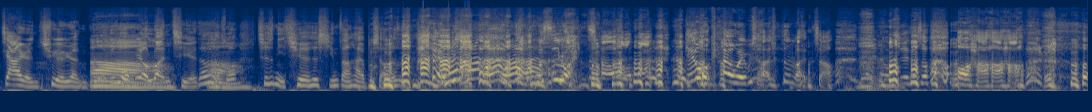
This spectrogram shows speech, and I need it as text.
家人确认过，如果我没有乱切。但是我说其实。你切的是心脏，他也不晓得是，不是卵巢，好吗？你给我看，我也不晓得这是卵巢。我觉得说，哦，好好好，然后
